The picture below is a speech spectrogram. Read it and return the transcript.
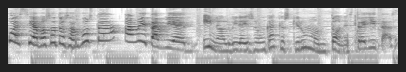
Pues si a vosotros os gusta, a mí también. Y no olvidéis nunca que os quiero un montón, estrellitas.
